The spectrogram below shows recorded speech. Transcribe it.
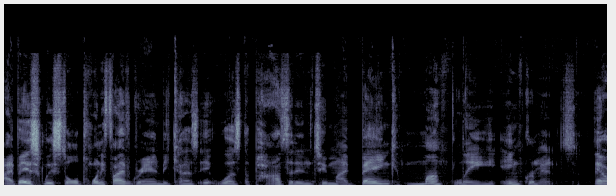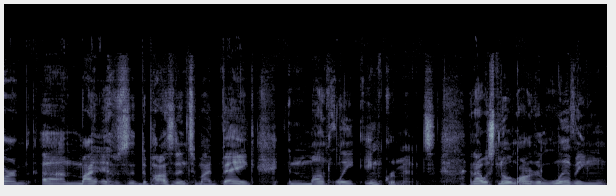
I basically stole 25 grand because it was deposited into my bank monthly increments, or um, my it was deposited into my bank in monthly increments, and I was no longer living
